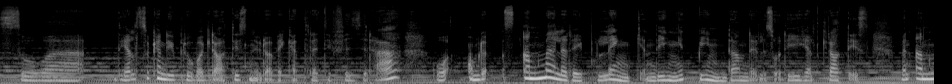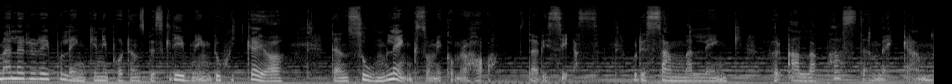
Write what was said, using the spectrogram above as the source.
så eh, Dels så kan du prova gratis nu då vecka 34 och om du anmäler dig på länken, det är inget bindande eller så, det är helt gratis. Men anmäler du dig på länken i poddens beskrivning då skickar jag den Zoom-länk som vi kommer att ha där vi ses. Och det är samma länk för alla pass den veckan.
